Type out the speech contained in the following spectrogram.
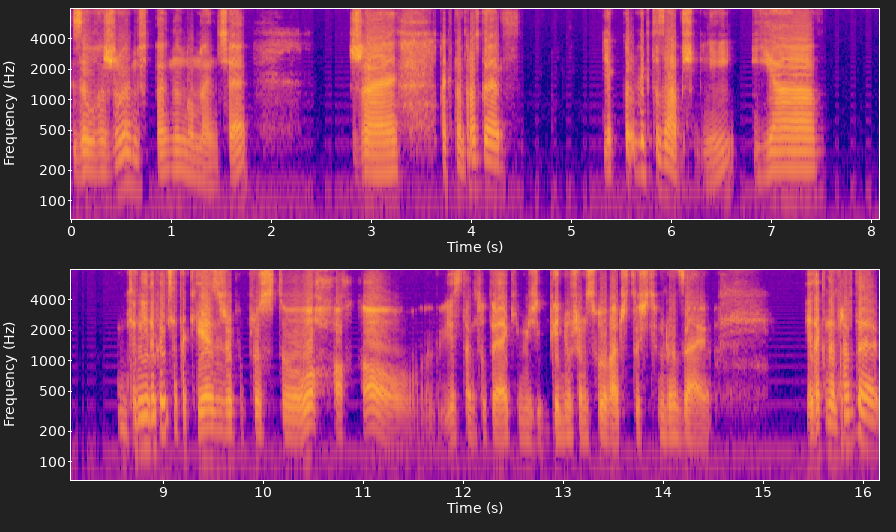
zauważyłem w pewnym momencie, że tak naprawdę jakkolwiek to zabrzmi, ja to nie do końca tak jest, że po prostu oho, ho, jestem tutaj jakimś geniuszem słowa czy coś w tym rodzaju. Ja tak naprawdę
